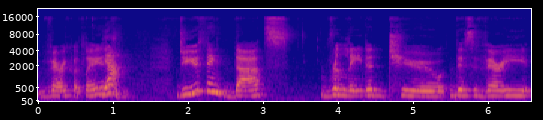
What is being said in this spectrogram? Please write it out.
very quickly yeah do you think that's related to this very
